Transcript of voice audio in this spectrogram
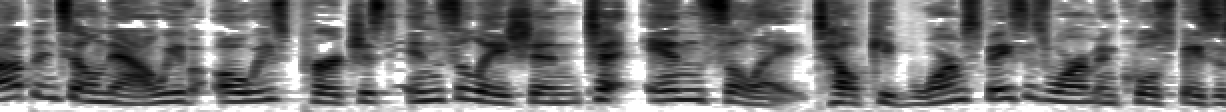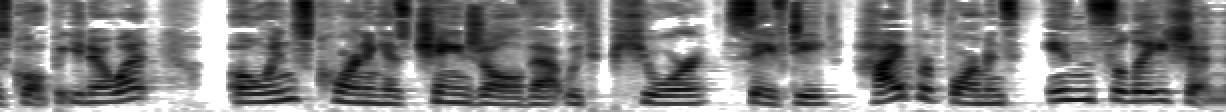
up until now, we've always purchased insulation to insulate, to help keep warm spaces warm and cool spaces cool. But you know what? Owens Corning has changed all of that with pure safety, high performance insulation.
